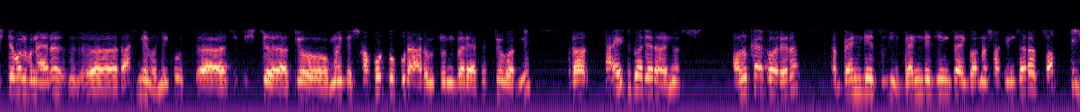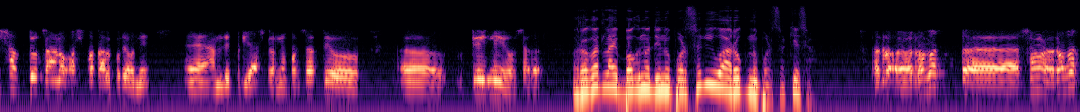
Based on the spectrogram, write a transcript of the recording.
स्टेबल बनाएर राख्ने भनेको त्यो मैले सपोर्टको कुराहरू जुन गरेको थिएँ त्यो गर्ने र टाइट गरेर होइन हल्का गरेर ब्यान्डेज ब्यान्डेजिङ चाहिँ गर्न सकिन्छ र जति सक्दो चाँडो अस्पताल पुर्याउने हामीले प्रयास गर्नुपर्छ। त्यो त्यही नै हो सर। रगतलाई बग्न दिनुपर्छ कि वा रोक्नुपर्छ? के छ? रगत रगत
